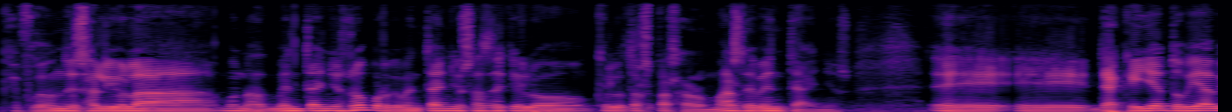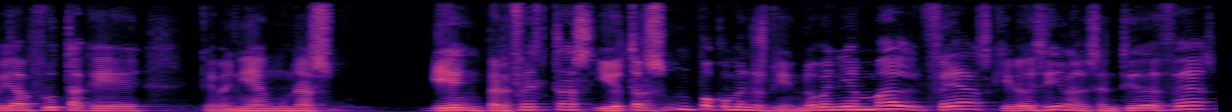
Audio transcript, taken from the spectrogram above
que fue donde salió la... Bueno, 20 años no, porque 20 años hace que lo, que lo traspasaron, más de 20 años. Eh, eh, de aquella todavía había fruta que, que venían unas bien perfectas y otras un poco menos bien. No venían mal, feas, quiero decir, en el sentido de feas,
